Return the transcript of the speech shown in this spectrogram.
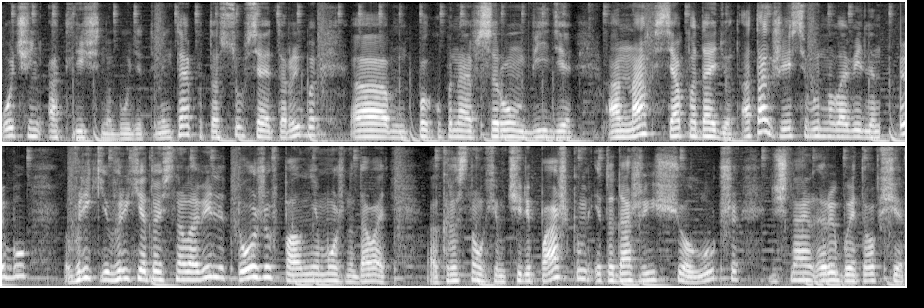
очень отлично будет. Минтай, путасу, вся эта рыба, э, покупная в сыром виде, она вся подойдет. А также, если вы наловили рыбу в реке, в реке то есть наловили, тоже вполне можно давать красноухим черепашкам. Это даже еще лучше. Речная рыба это вообще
